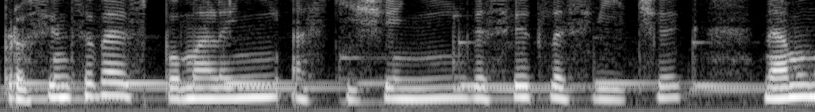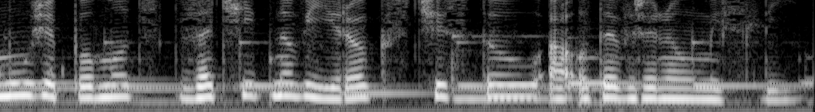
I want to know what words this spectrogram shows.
Prosincové zpomalení a stišení ve světle svíček nám může pomoct začít nový rok s čistou a otevřenou myslí.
